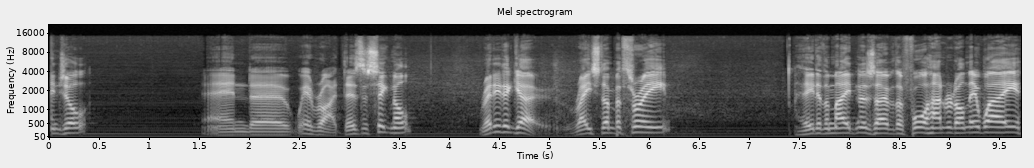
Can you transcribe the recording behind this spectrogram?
Angel. And uh, we're right. There's the signal. Ready to go. Race number three. Heat of the Maideners over the 400 on their way.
